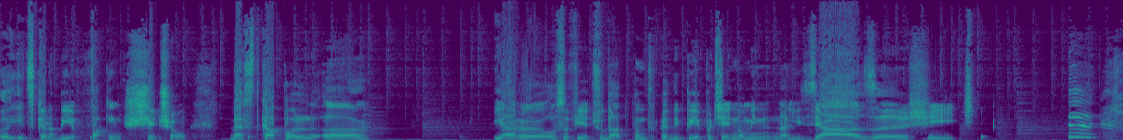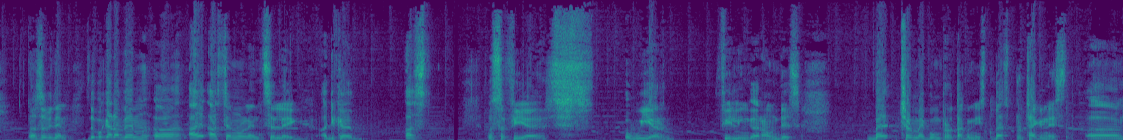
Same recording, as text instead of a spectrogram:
uh, it's gonna be a fucking shit show. Best couple, uh, iar uh, o să fie ciudat pentru că depinde pe ce nominalizează și o să vedem. După care avem, uh, astea nu le înțeleg, adică asta o să fie a weird feeling around this. Be- cel mai bun protagonist, best protagonist. Uh,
